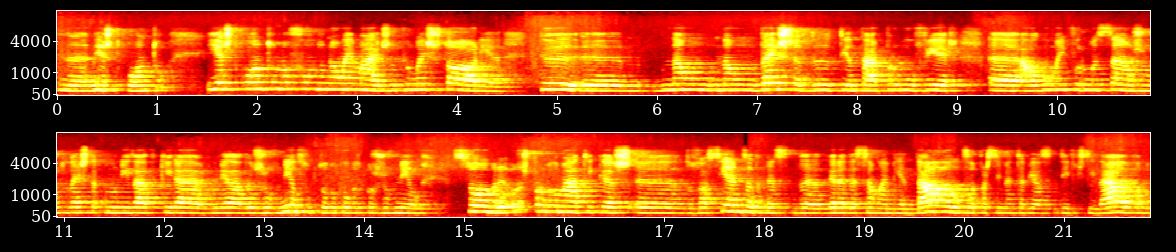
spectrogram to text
neste conto, e este conto, no fundo, não é mais do que uma história que eh, não, não deixa de tentar promover eh, alguma informação junto desta comunidade que irá, a comunidade juvenil, sobretudo o público juvenil, sobre as problemáticas eh, dos oceanos, a degradação ambiental, o desaparecimento da biodiversidade,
